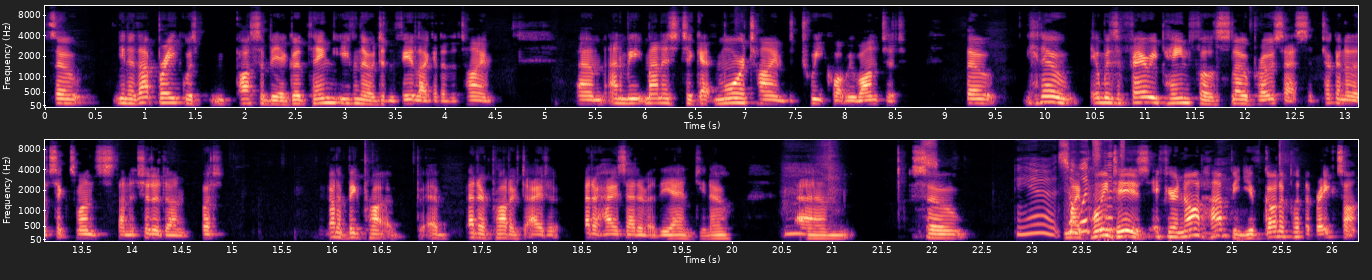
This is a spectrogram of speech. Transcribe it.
So, you know, that break was possibly a good thing, even though it didn't feel like it at the time. Um, and we managed to get more time to tweak what we wanted. So, you know, it was a very painful, slow process. It took another six months than it should have done, but we got a big pro- a better product out of better house out of it at the end, you know. Um, so yeah. So my point the... is, if you're not happy, you've got to put the brakes on.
